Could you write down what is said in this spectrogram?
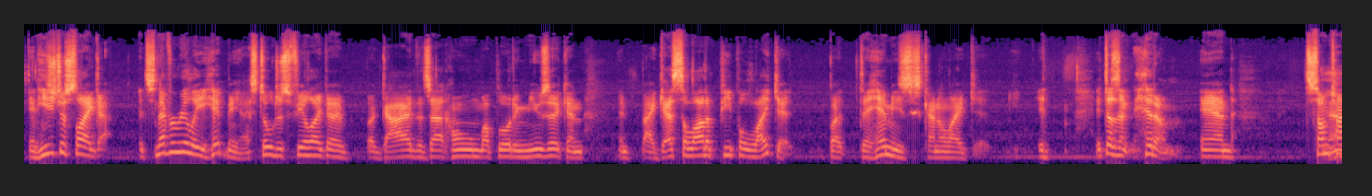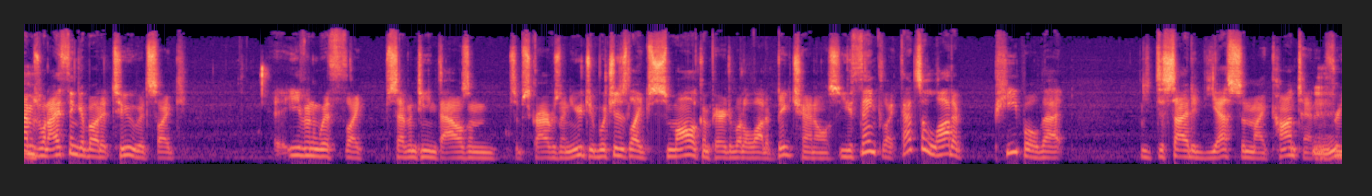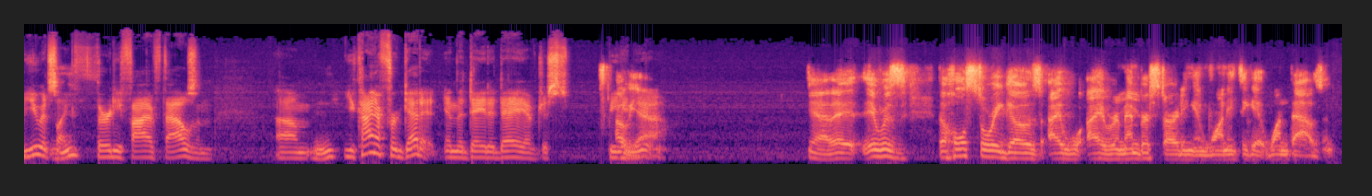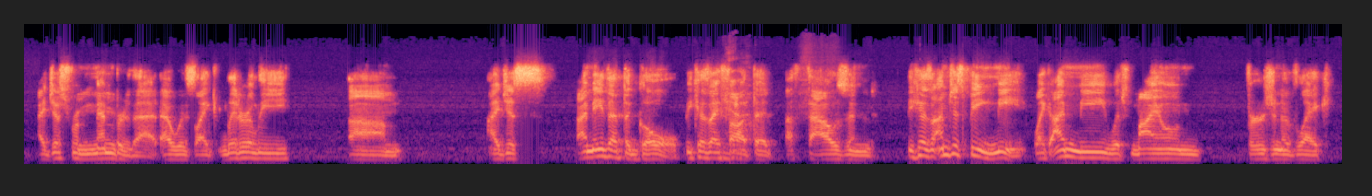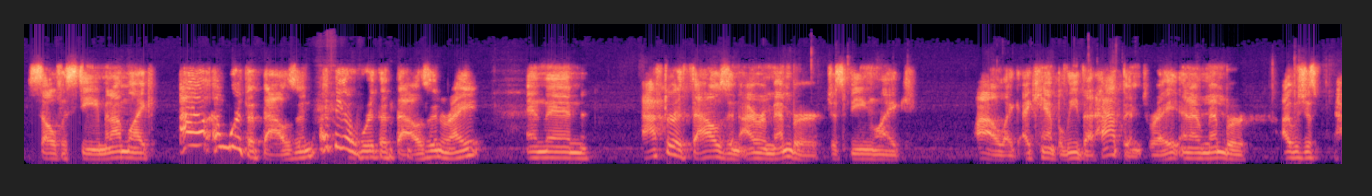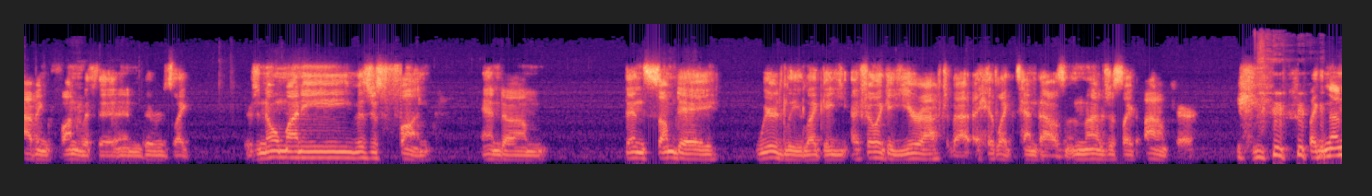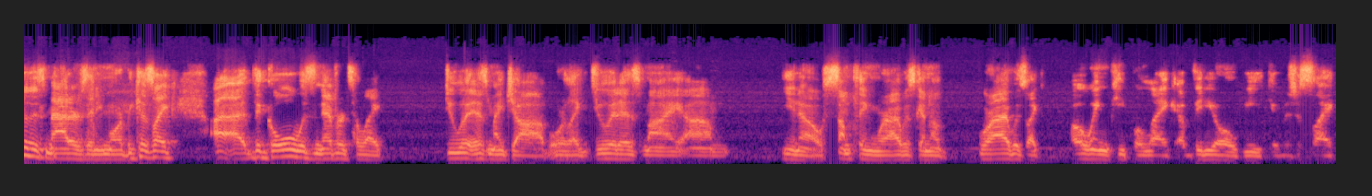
and he's just like, it's never really hit me. I still just feel like a, a guy that's at home uploading music, and and I guess a lot of people like it, but to him, he's kind of like, it, it it doesn't hit him, and sometimes when I think about it too, it's like even with like 17,000 subscribers on YouTube, which is like small compared to what a lot of big channels, you think like that's a lot of people that decided yes in my content. And for Mhm, you, it's like 35,000. Um, Mhm. You kind of forget it in the day to day of just being Oh, yeah. you. Yeah, it, it was the whole story goes. I, I remember starting and wanting to get 1,000. I just remember that. I was like literally, um, I just, I made that the goal because I thought that a thousand, because I'm just being me. Like I'm me with my own version of like self esteem. And I'm like, ah, I'm worth a thousand. I think I'm worth a thousand, right? And then after a thousand, I remember just being like, wow, like I can't believe that happened, right? And I remember I was just having fun with it, and there was like, there's no money, it was just fun, and um, then someday, weirdly, like a, I feel like a year after that, I hit like ten thousand, and I was just like, I don't care, like none of this matters anymore because like I, the goal was never to like do it as my job or like do it as my um, you know something where I was gonna where I was like owing people like a video a week. It was just like,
